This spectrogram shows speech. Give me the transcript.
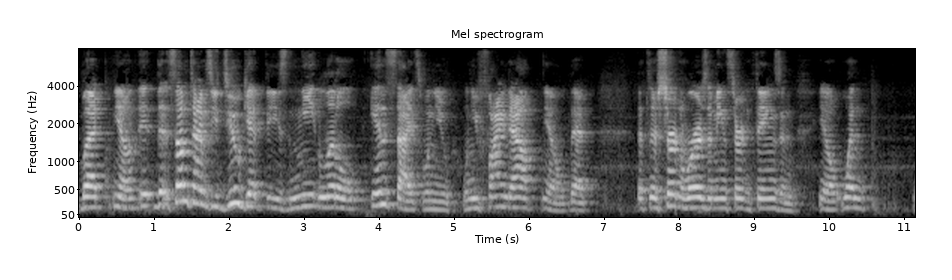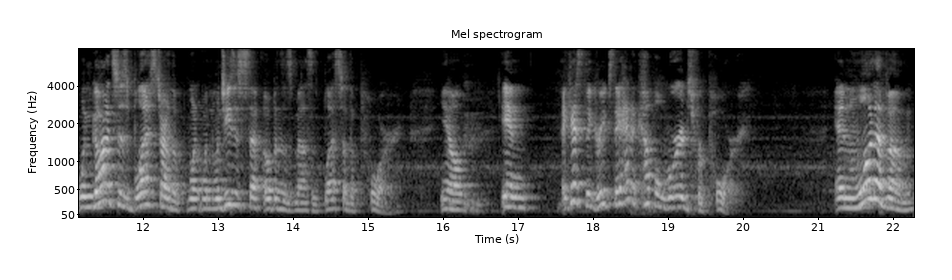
But you know, it, sometimes you do get these neat little insights when you when you find out, you know, that that there's certain words that mean certain things. And, you know, when, when God says, blessed are the, when, when Jesus opens his mouth says, blessed are the poor, you know, in, I guess the Greeks, they had a couple words for poor. And one of them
